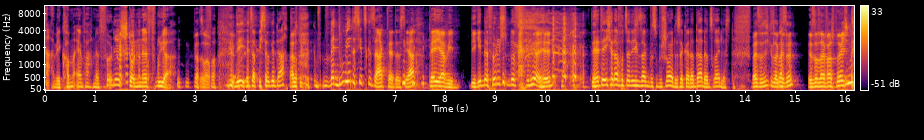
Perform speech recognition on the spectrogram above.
ha, wir kommen einfach eine Viertelstunde früher. Bevor- nee, jetzt hab ich so gedacht. So, wenn du mir das jetzt gesagt hättest, ja, Benjamin, wir gehen eine Viertelstunde früher hin, dann hätte ich hundertprozentig gesagt, bist du bescheuert, ist ja keiner da, der uns reinlässt. Weißt du, was ich gesagt Was? hätte? Ist das ein Versprechen?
